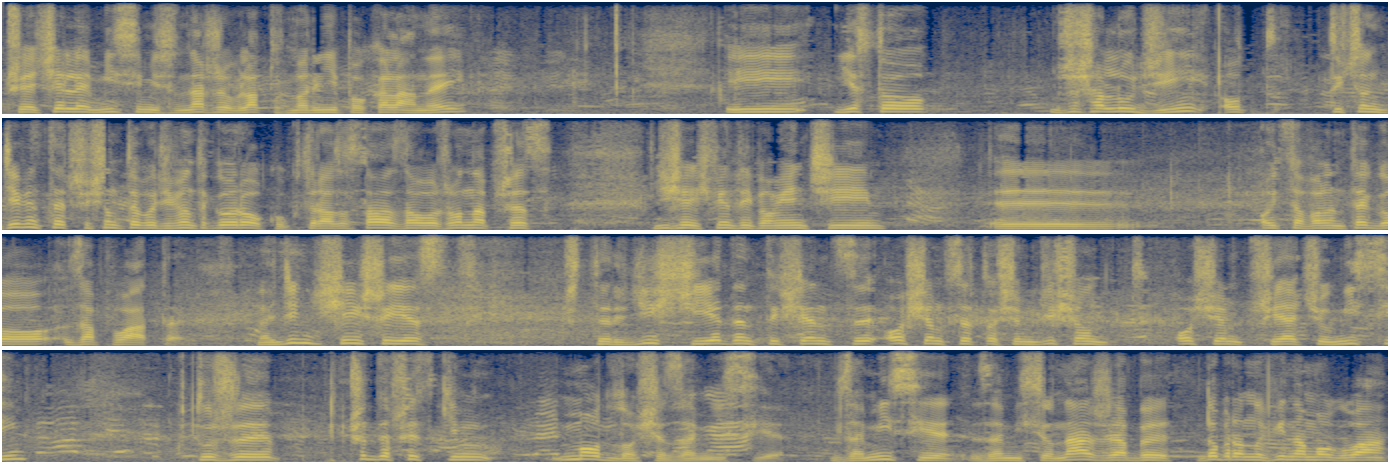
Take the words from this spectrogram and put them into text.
przyjaciele misji misjonarzy oblatów Maryi Niepokalanej. I jest to rzesza ludzi od 1969 roku, która została założona przez dzisiaj świętej pamięci yy, ojca Walentego Zapłatę. Na dzień dzisiejszy jest 41 888 przyjaciół misji, którzy przede wszystkim modlą się za misję, za misję, za misjonarzy, aby dobra nowina mogła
